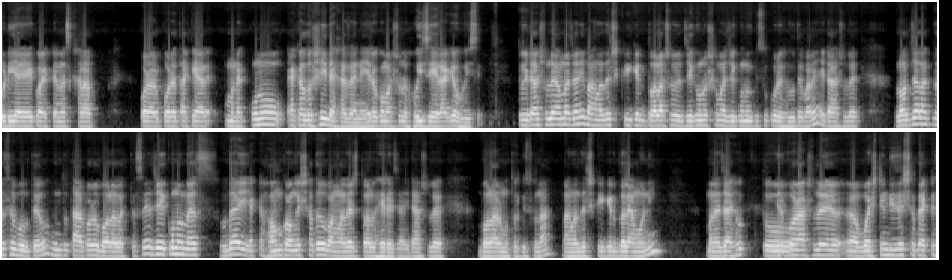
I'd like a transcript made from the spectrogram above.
ওডিআইয়ে কয়েকটা ম্যাচ খারাপ করার পরে তাকে আর মানে কোনো একাদশেই দেখা যায় না। এরকম আসলে হয়েছে এর আগেও হয়েছে তো এটা আসলে আমরা জানি বাংলাদেশ ক্রিকেট দল আসলে যে কোনো সময় যে কোনো কিছু করে ফেলতে পারে। এটা আসলে লজ্জা লাগতেছে বলতেও, কিন্তু তারপরেও বলা লাগতেছে যে কোনো ম্যাচ হুদাই একটা হংকংয়ের সাথেও বাংলাদেশ দল হেরে যায়। এটা আসলে বলার মতো কিছু না। বাংলাদেশ ক্রিকেট দল এমনই। মানে যাই হোক, তো এরপর আসলে ওয়েস্ট ইন্ডিজের সাথে একটা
